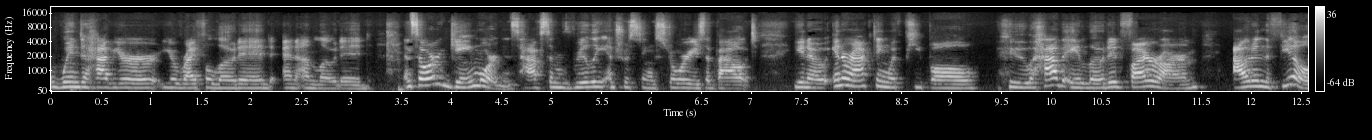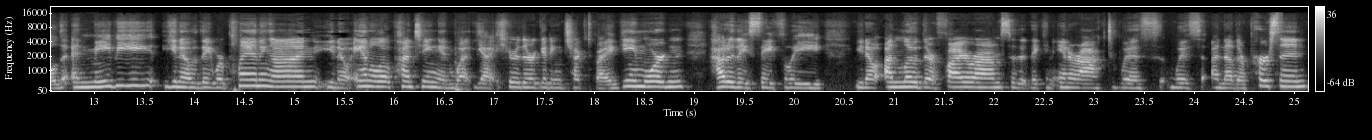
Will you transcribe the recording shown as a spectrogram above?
when to have your your rifle loaded and unloaded. And so our game wardens have some really interesting stories about you know interacting with people who have a loaded firearm out in the field and maybe you know they were planning on you know antelope hunting and what yet here they're getting checked by a game warden. How do they safely you know unload their firearms so that they can interact with with another person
